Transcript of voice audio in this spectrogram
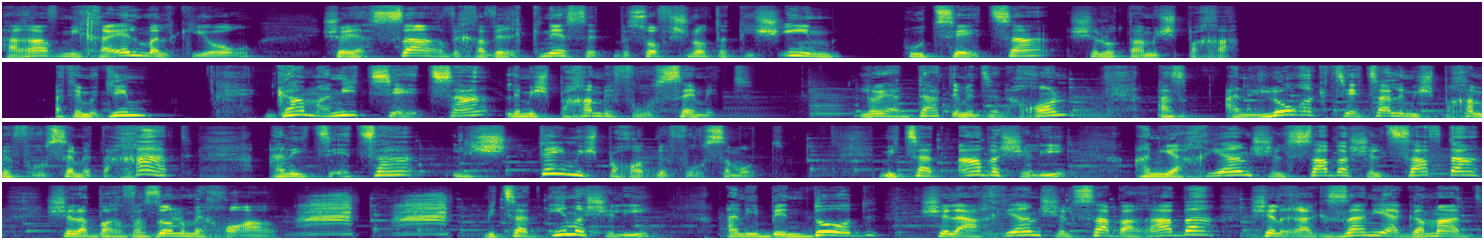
הרב מיכאל מלכיאור, שהיה שר וחבר כנסת בסוף שנות התשעים, הוא צאצא של אותה משפחה. אתם יודעים? גם אני צאצא למשפחה מפורסמת. לא ידעתם את זה, נכון? אז אני לא רק צאצא למשפחה מפורסמת אחת, אני צאצא לשתי משפחות מפורסמות. מצד אבא שלי, אני אחיין של סבא של סבתא של הברווזון המכוער. מצד אימא שלי, אני בן דוד של האחיין של סבא רבא של רגזני הגמד,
